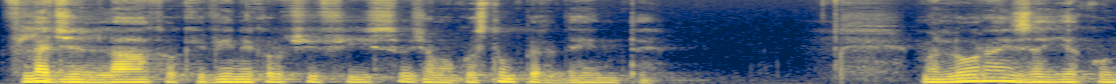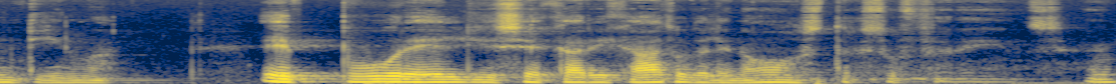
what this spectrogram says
flagellato, che viene crocifisso, diciamo questo è un perdente. Ma allora Isaia continua eppure egli si è caricato delle nostre sofferenze. Eh?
